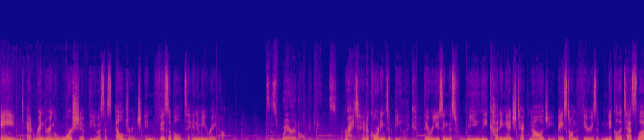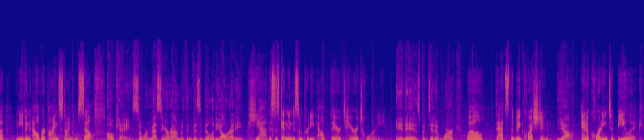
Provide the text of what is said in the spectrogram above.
Aimed at rendering a warship, the USS Eldridge, invisible to enemy radar. This is where it all begins. Right, and according to Bielek, they were using this really cutting edge technology based on the theories of Nikola Tesla and even Albert Einstein himself. Okay, so we're messing around with invisibility already? Yeah, this is getting into some pretty out there territory. It is, but did it work? Well, that's the big question. Yeah. And according to Bielek,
